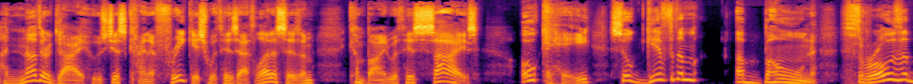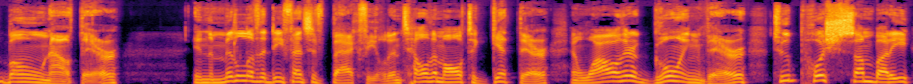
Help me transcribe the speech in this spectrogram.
Another guy who's just kind of freakish with his athleticism combined with his size. Okay, so give them a bone. Throw the bone out there in the middle of the defensive backfield and tell them all to get there. And while they're going there to push somebody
